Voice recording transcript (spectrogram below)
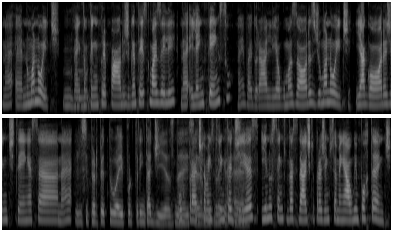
né, é, numa noite. Uhum. né? Então tem um preparo gigantesco, mas ele, né, ele é intenso, né, vai durar ali algumas horas de uma noite. E agora a gente tem essa, né, Ele se perpetua aí por 30 dias, né? é praticamente muito 30 legal. É. dias e no centro da cidade, que pra gente também é algo importante,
